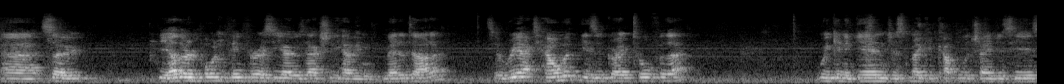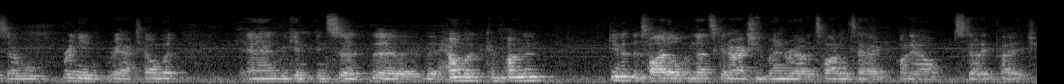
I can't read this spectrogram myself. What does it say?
Uh, so the other important thing for SEO is actually having metadata. So React Helmet is a great tool for that we can again just make a couple of changes here. So we'll bring in React Helmet and we can insert the, the helmet component, give it the title, and that's going to actually render out a title tag on our static page.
